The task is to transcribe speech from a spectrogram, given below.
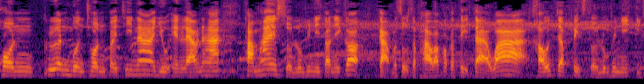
พลเคลื่อนมวลชนไปที่หน้า UN แล้วนะฮะทำให้สวนลุมพินีตอนนี้ก็กลับมาสู่สภาวะปกติ แต่ว่าเขาจะปิดสวนลุมพินีอีก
